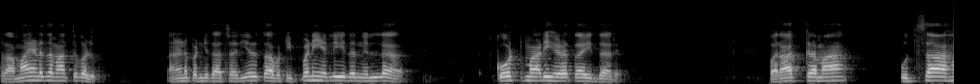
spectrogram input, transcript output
ರಾಮಾಯಣದ ಮಾತುಗಳು. ನಾರಾಯಣ ಪಂಡಿತಾಚಾರ್ಯರು ತಾವು ಟಿಪ್ಪಣಿಯಲ್ಲಿ ಇದನ್ನೆಲ್ಲ ಕೋಟ್ ಮಾಡಿ ಹೇಳ್ತಾ ಇದ್ದಾರೆ. ಪರಾಕ್ರಮ, ಉತ್ಸಾಹ,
